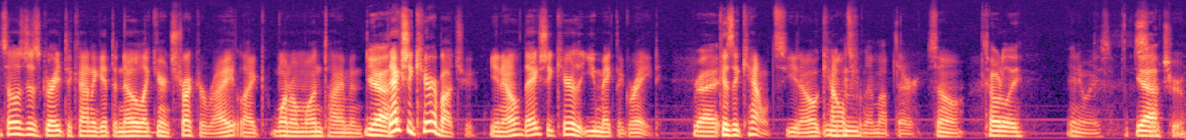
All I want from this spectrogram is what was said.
so it was just great to kind of get to know like your instructor, right? Like one on one time, and Yeah. they actually care about you. You know, they actually care that you make the grade Right. because it counts. You know, it counts Mhm. for them up there. So, Totally. anyways, That's Yeah. So true.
